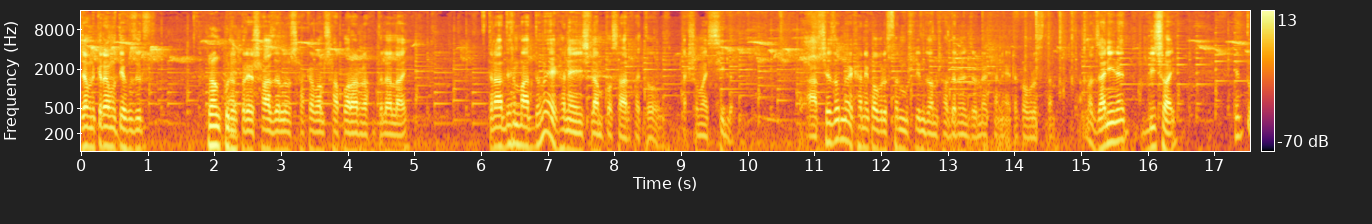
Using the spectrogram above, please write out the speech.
যেমন কেরামতি হুজুর রংপুরের। শাহজালাল সাকাবাল শাহপরান রহমতুল্লাহ তেনাদের মাধ্যমে এখানে ইসলাম প্রচার হয়তো একসময় ছিল। আর সেজন্য এখানে কবরস্থান, মুসলিম জনসাধারণের জন্য এখানে এটা কবরস্থান। আমরা জানি না বিষয়, কিন্তু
